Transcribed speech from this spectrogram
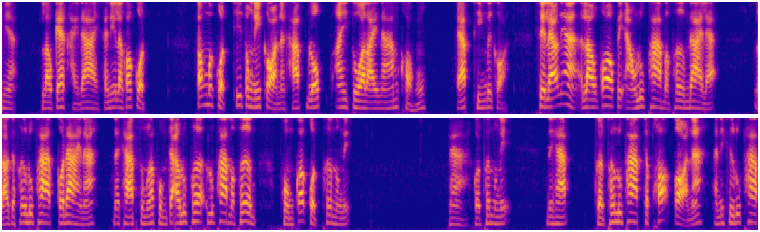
เนี่ยเราแก้ไขได้ คราวนี้เราก็กดต้องมากดที่ตรงนี้ก่อนนะครับ ลบไอตัวลายน้ำของแอปทิ้งไปก่อน เสร็จแล้วเนี่ยเราก็ไปเอารูปภาพมาเพิ่มได้แล้ว เราจะเพิ่มรูปภาพก็ได้นะนะครับ สมมติว่าผมจะเอารูปเพิ่มรูปภาพมาเพิ่ม ผมก็กดเพิ่มตรงนี้อ่ากดเพิ่มตรงนี้นะครับกดเพิ่มรูปภาพเฉพาะก่อนนะ อันนี้คือรูปภาพ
